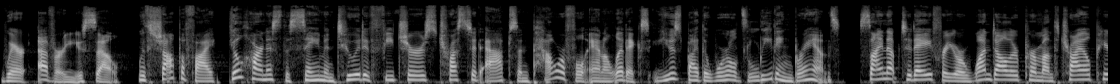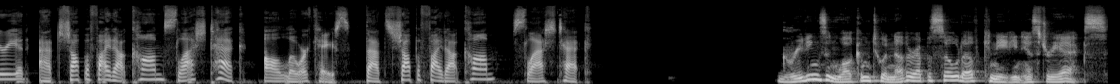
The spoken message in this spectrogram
wherever you sell. With Shopify, you'll harness the same intuitive features, trusted apps, and powerful analytics used by the world's leading brands. Sign up today for your $1 per month trial period at shopify.com slash tech, all lowercase. That's shopify.com slash tech. Greetings and welcome to another episode of Canadian History Ehx.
